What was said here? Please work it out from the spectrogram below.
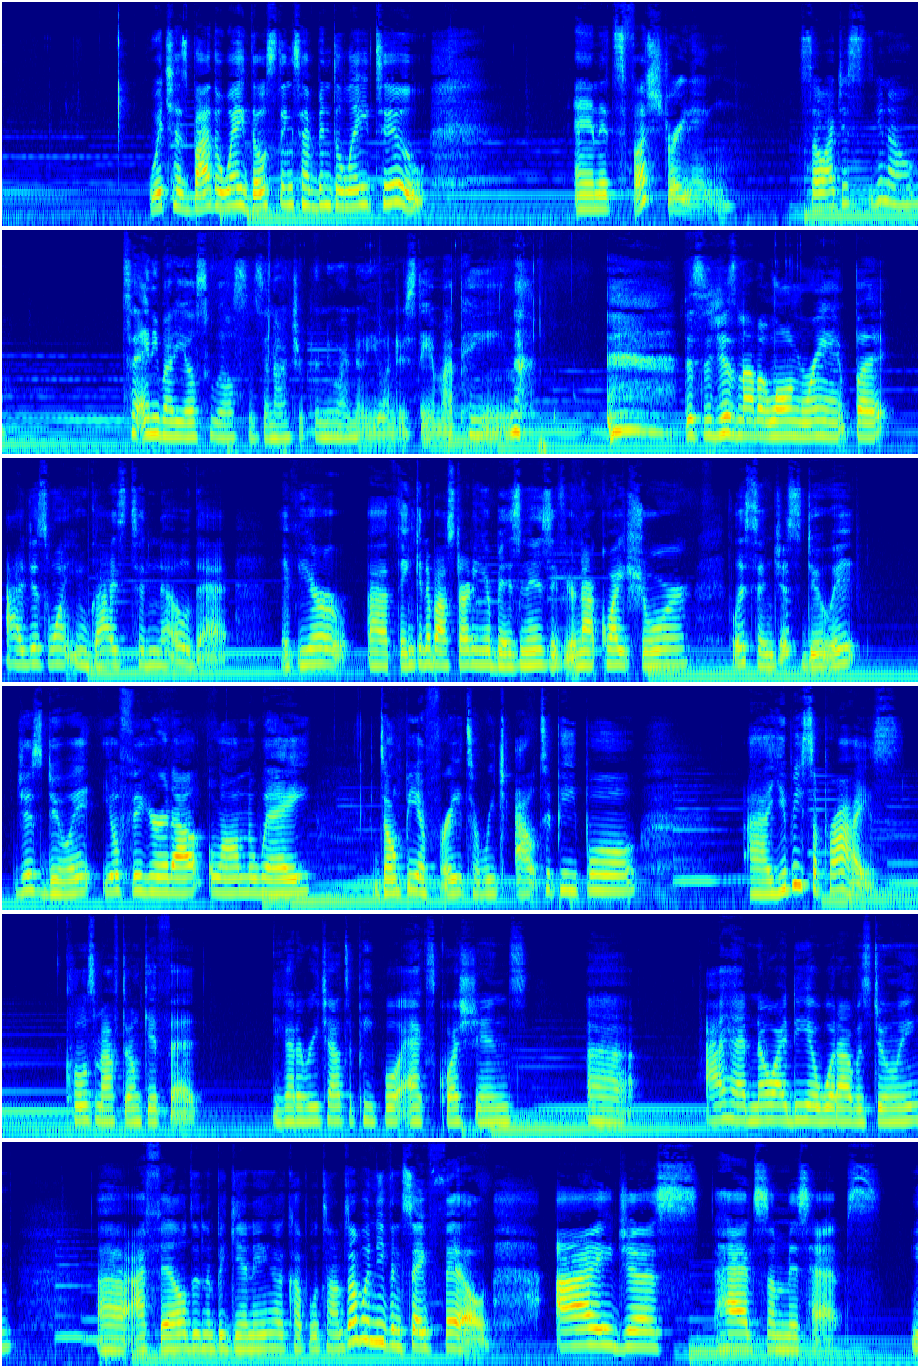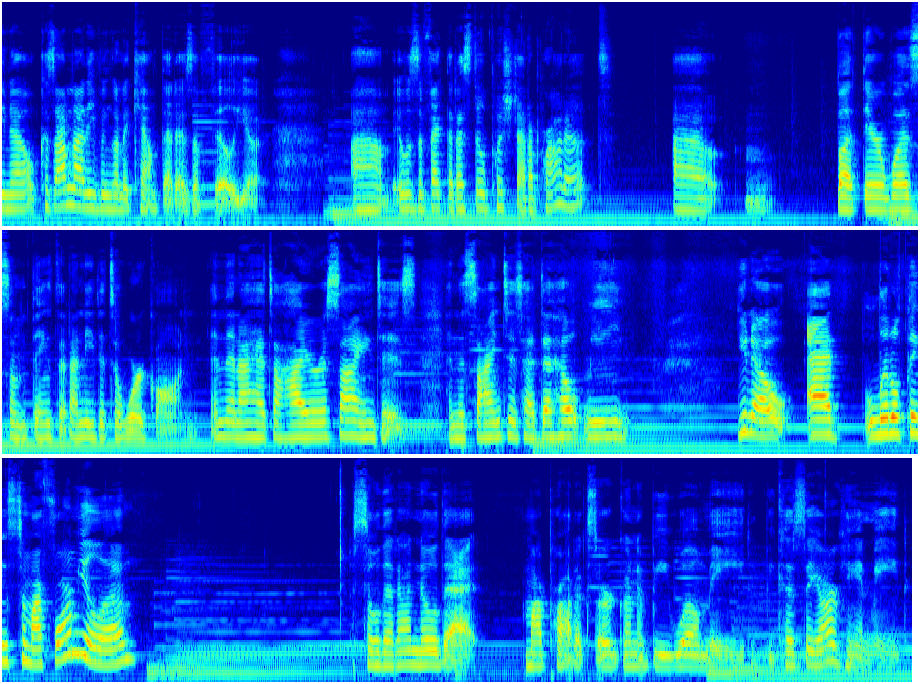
Which has, by the way, those things have been delayed too. And it's frustrating. So I just, you know, to anybody else who else is an entrepreneur, I know you understand my pain. this is just not a long rant, but I just want you guys to know that if you're uh, thinking about starting your business, if you're not quite sure, listen, just do it. Just do it. You'll figure it out along the way. Don't be afraid to reach out to people. Uh, you'd be surprised. Closed mouth don't get fed. You got to reach out to people, ask questions. Uh, I had no idea what I was doing. Uh, I failed in the beginning a couple of times. I wouldn't even say failed. I just had some mishaps, you know, because I'm not even going to count that as a failure. Um, it was the fact that I still pushed out a product. Uh, but there was some things that I needed to work on. And then I had to hire a scientist, and the scientist had to help me, you know, add little things to my formula so that I know that my products are going to be well made because they are handmade.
